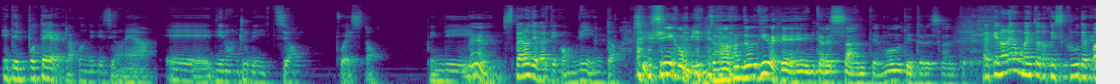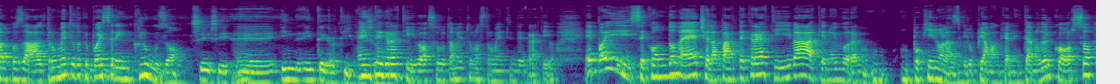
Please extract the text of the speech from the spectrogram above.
e del potere che la condivisione ha e di non giudizio, questo. Quindi Bene. spero di averti convinto. Sì, sì, convinto. Devo dire che è interessante, molto interessante. Perché non è un metodo che esclude qualcos'altro, è un metodo che può essere incluso. Sì, sì, è in- integrativo. È insomma. integrativo, assolutamente uno strumento integrativo. E poi secondo me c'è la parte creativa che noi vorremmo un pochino la sviluppiamo anche all'interno del corso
